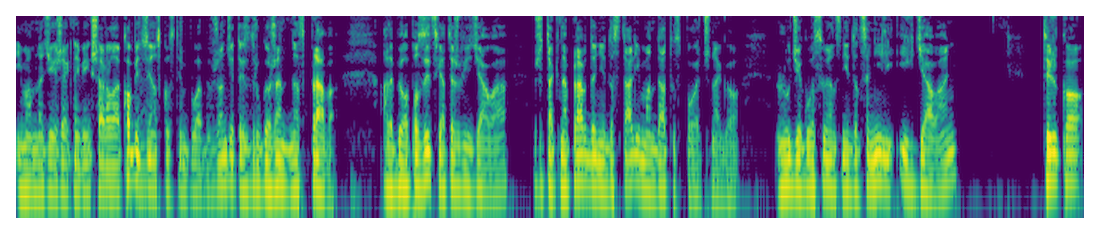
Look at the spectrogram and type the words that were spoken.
i mam nadzieję, że jak największa rola kobiet w związku z tym byłaby w rządzie, to jest drugorzędna sprawa. Ale by opozycja też wiedziała, że tak naprawdę nie dostali mandatu społecznego. Ludzie głosując nie docenili ich działań, tylko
